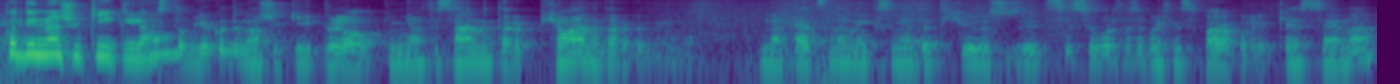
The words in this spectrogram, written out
Κοντινό σου κύκλο. Στο πιο κοντινό σου κύκλο που νιώθεις άνετα, πιο άνετα ρε παιδί μου. Να κάτσεις να ανοίξεις μια τέτοιου είδους συζήτηση σίγουρα θα σε βοηθήσει πάρα πολύ. Και εσένα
